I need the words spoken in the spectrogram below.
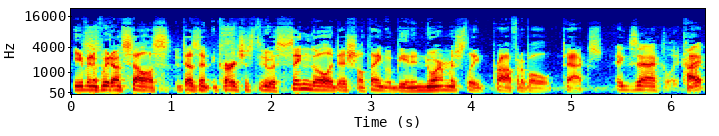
Even if we don't sell us, it doesn't encourage us to do a single additional thing. It would be an enormously profitable tax. Exactly. I,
